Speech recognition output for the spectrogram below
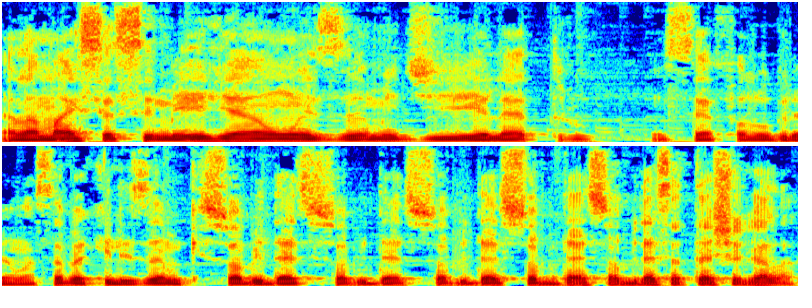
Ela mais se assemelha a um exame de eletro encefalograma. Sabe aquele exame que sobe, desce, sobe, desce, sobe, desce, sobe, desce, sobe, desce até chegar lá?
